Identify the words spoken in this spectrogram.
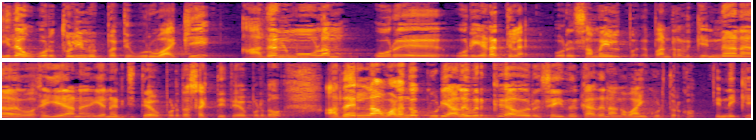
இதை ஒரு தொழில்நுட்பத்தை உருவாக்கி அதன் மூலம் ஒரு ஒரு இடத்துல ஒரு சமையல் ப- என்னென்ன வகையான எனர்ஜி தேவைப்படுதோ சக்தி தேவைப்படுதோ அதெல்லாம் வழங்கக்கூடிய அளவிற்கு அவர் செய்திருக்கு அதை நாங்கள் வாங்கி கொடுத்துருக்கோம். இன்னைக்கு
